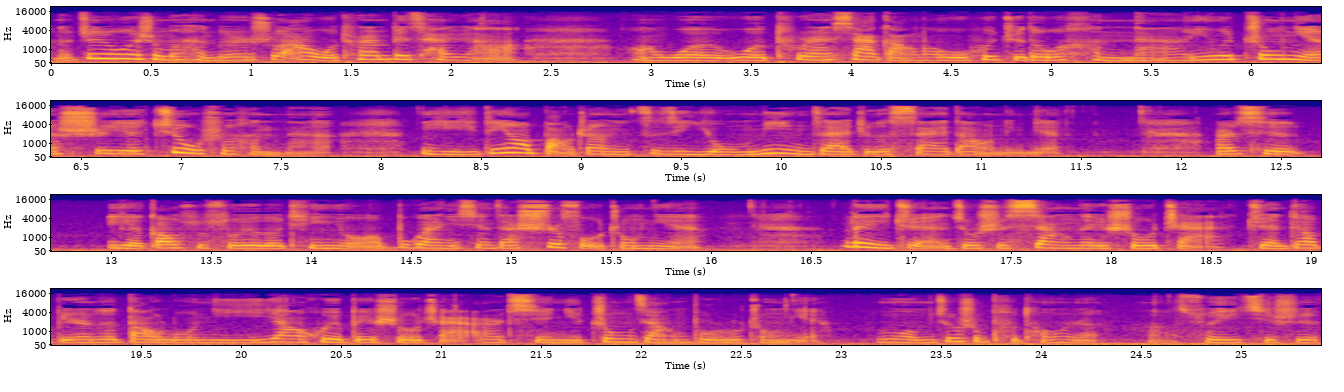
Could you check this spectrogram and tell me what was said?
那这是为什么很多人说啊，我突然被裁员了，啊，我我突然下岗了，我会觉得我很难，因为中年失业就是很难。你一定要保障你自己有命在这个赛道里面，而且。也告诉所有的听友，不管你现在是否中年，内卷就是向内收窄，卷掉别人的道路，你一样会被收窄，而且你终将步入中年。我们就是普通人啊，所以其实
